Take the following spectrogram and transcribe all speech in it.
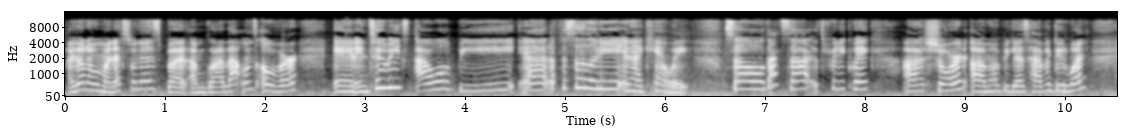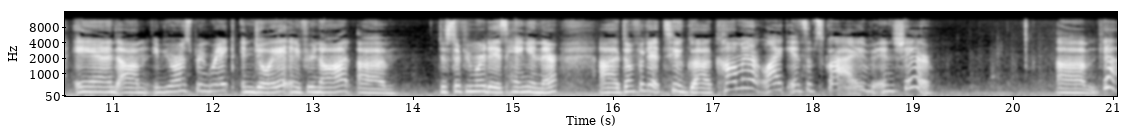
I don't know what my next one is but I'm glad that one's over. And in two weeks I will be at a facility and I can't wait. So that's that. It's pretty quick uh, short. Um, hope you guys have a good one. And um, if you're on spring break enjoy it. And if you're not um, just a few more days. Hang in there. Uh, don't forget to uh, comment, like, and subscribe and share. Um, yeah.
